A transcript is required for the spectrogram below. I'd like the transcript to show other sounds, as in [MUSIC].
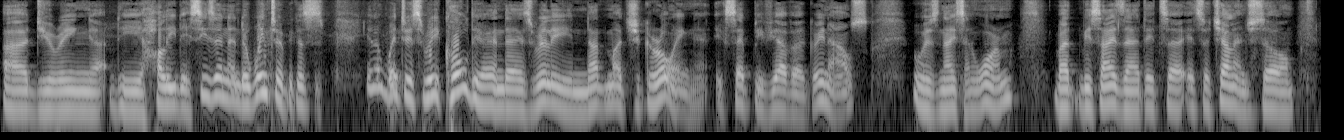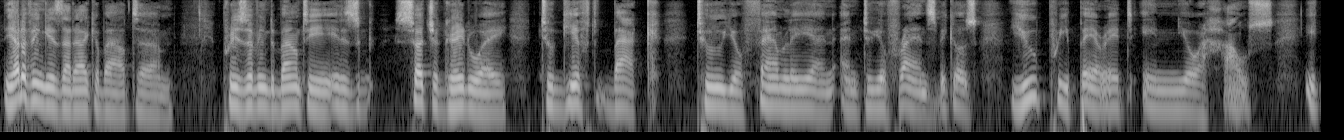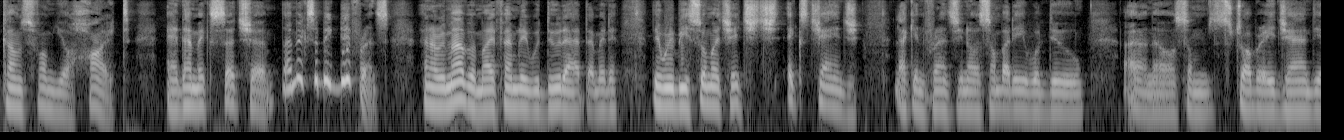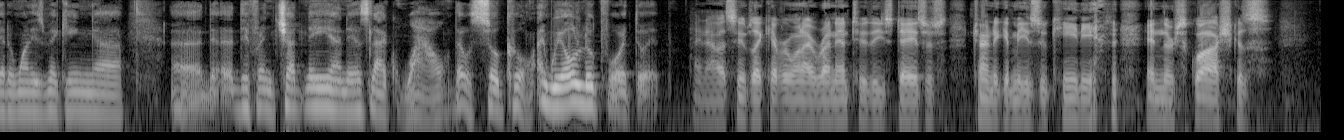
Uh, during the holiday season and the winter, because you know winter is really cold here and there's really not much growing, except if you have a greenhouse, which is nice and warm. But besides that, it's a it's a challenge. So the other thing is that I like about um, preserving the bounty, it is such a great way to gift back to your family and, and to your friends because you prepare it in your house. It comes from your heart. And that makes such a that makes a big difference. And I remember my family would do that. I mean, there would be so much ex- exchange, like in France. You know, somebody would do, I don't know, some strawberry jam. The other one is making uh, uh, different chutney, and it's like, wow, that was so cool. And we all look forward to it. I know it seems like everyone I run into these days is trying to give me zucchini [LAUGHS] in their squash because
